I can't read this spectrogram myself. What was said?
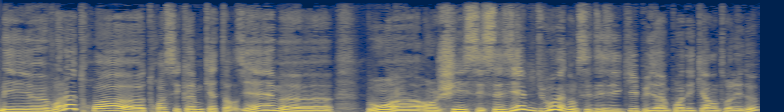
mais euh, voilà, 3, 3 c'est quand même 14e. Euh, bon, euh, Angers, c'est 16e, tu vois. Donc, c'est des équipes, il y a un point d'écart entre les deux.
